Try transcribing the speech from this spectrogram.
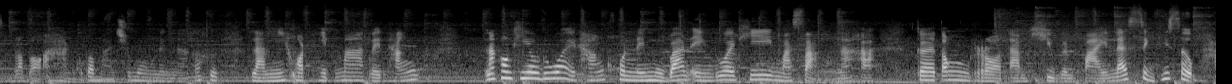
สำหรับเราอาหารก็ประมาณชั่วโมงหนึ่งนะก็คือร้านนี้ฮอตฮิตมากเลยทั้งนักท่องเที่ยวด้วยทั้งคนในหมู่บ้านเองด้วยที่มาสั่งนะคะ ก็ต้องรอตามคิวกันไป และสิ่งที่เซอร์ไพร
